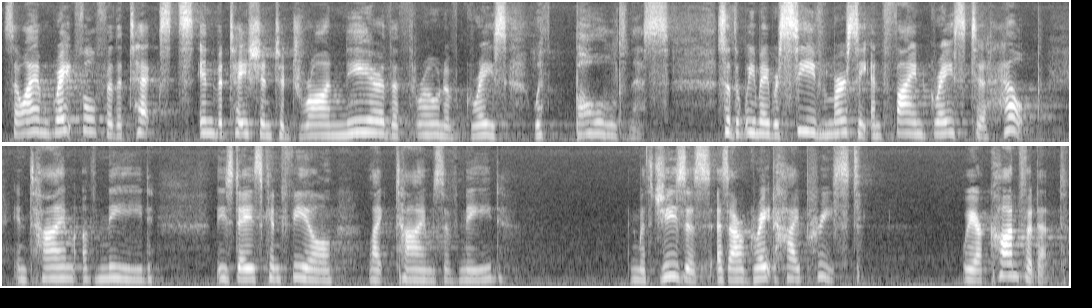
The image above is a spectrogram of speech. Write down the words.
So I am grateful for the text's invitation to draw near the throne of grace with boldness so that we may receive mercy and find grace to help in time of need. These days can feel like times of need. And with Jesus as our great high priest, we are confident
